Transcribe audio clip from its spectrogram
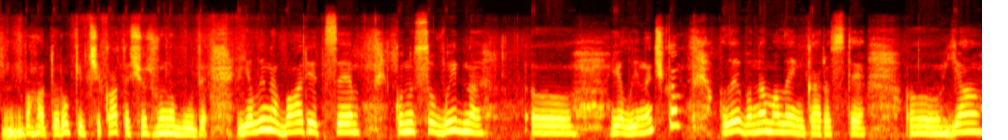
багато років чекати, що ж воно буде. Ялина Барі це конусовидна е, ялиночка, але вона маленька росте. Е, я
